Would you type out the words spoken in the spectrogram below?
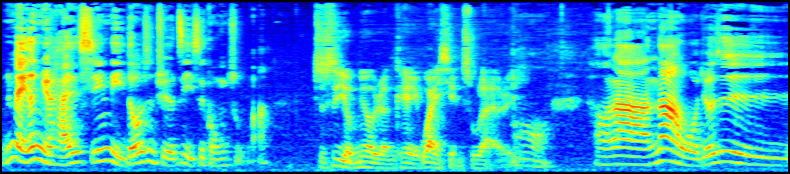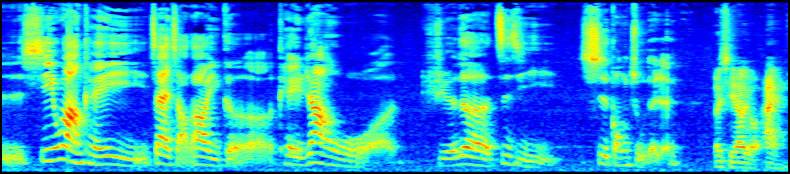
你每个女孩子心里都是觉得自己是公主嘛。只是有没有人可以外显出来而已。哦，好啦，那我就是希望可以再找到一个可以让我觉得自己是公主的人。而且要有爱，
